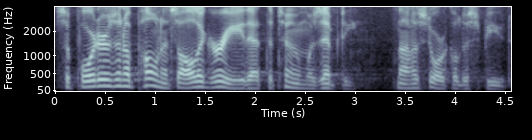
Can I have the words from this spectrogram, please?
Supporters and opponents all agree that the tomb was empty, not historical dispute.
